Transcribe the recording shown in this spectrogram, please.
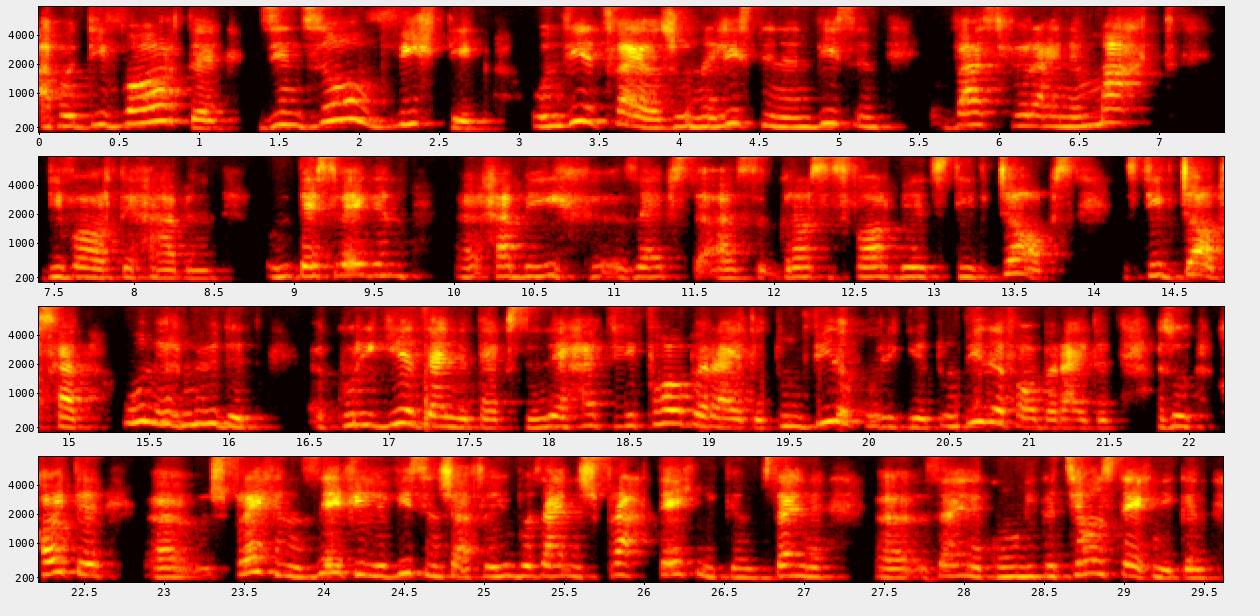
Aber die Worte sind so wichtig. Und wir zwei als Journalistinnen wissen, was für eine Macht die Worte haben. Und deswegen äh, habe ich selbst als großes Vorbild Steve Jobs. Steve Jobs hat unermüdet korrigiert seine Texte. Er hat sie vorbereitet und wieder korrigiert und wieder vorbereitet. Also heute äh, sprechen sehr viele Wissenschaftler über seine Sprachtechniken, seine, äh, seine Kommunikationstechniken.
